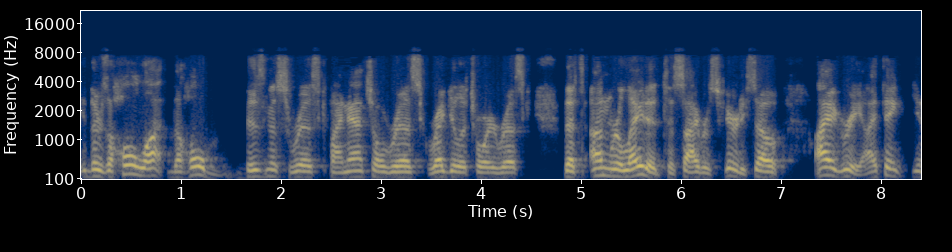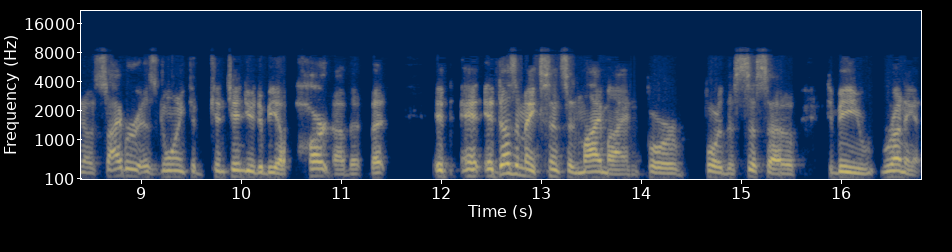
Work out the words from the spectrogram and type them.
there's a whole lot, the whole business risk, financial risk, regulatory risk that's unrelated to cybersecurity. So I agree. I think you know cyber is going to continue to be a part of it, but it it, it doesn't make sense in my mind for for the CISO to be running it.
